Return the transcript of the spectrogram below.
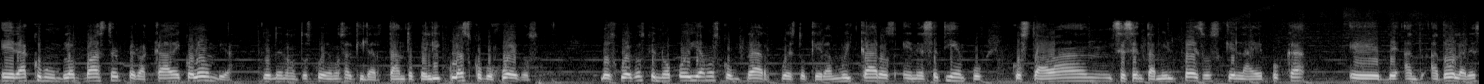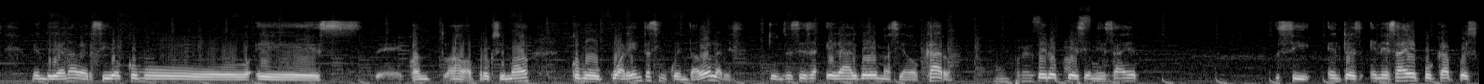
era como un blockbuster pero acá de Colombia, donde nosotros podíamos alquilar tanto películas como juegos. Los juegos que no podíamos comprar, puesto que eran muy caros en ese tiempo, costaban 60 mil pesos, que en la época eh, a, a dólares vendrían a haber sido como eh, eh, ¿cuánto? Aproximado como 40 50 dólares entonces esa- era algo demasiado caro pero pues en esa época sí entonces en esa época pues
